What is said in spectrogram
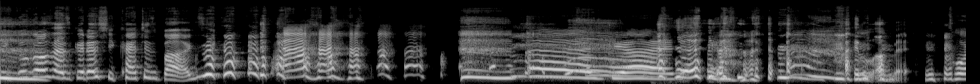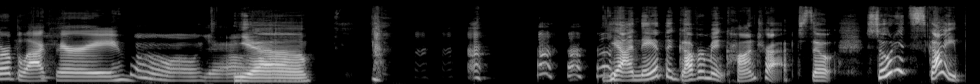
she Google's as good as she catches bugs. oh god. I love it. Poor Blackberry. Oh yeah. Yeah. Yeah, and they had the government contract. So so did Skype.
